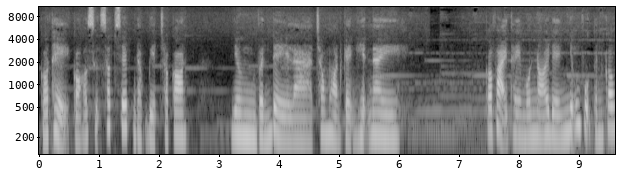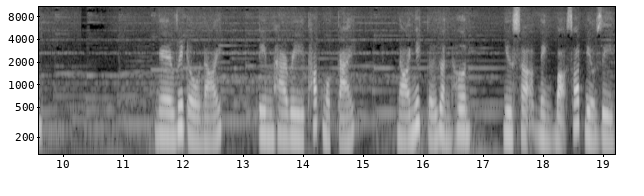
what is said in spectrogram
có thể có sự sắp xếp đặc biệt cho con. Nhưng vấn đề là trong hoàn cảnh hiện nay... Có phải thầy muốn nói đến những vụ tấn công? Nghe Riddle nói, tim Harry thót một cái. Nó nhích tới gần hơn, như sợ mình bỏ sót điều gì.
